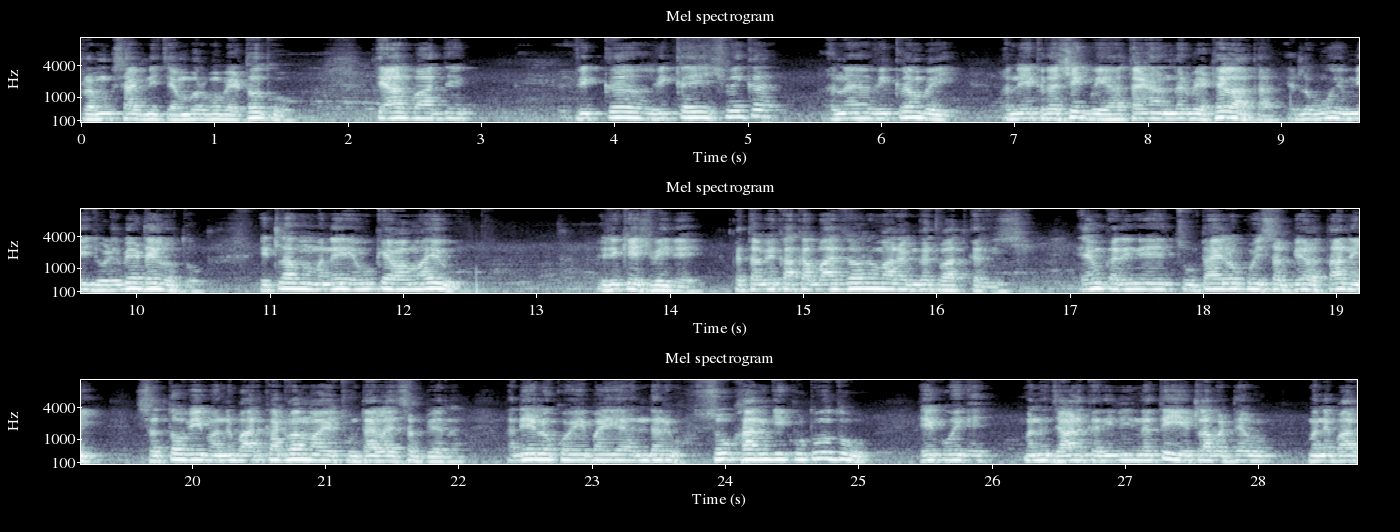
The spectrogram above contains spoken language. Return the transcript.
પ્રમુખ સાહેબની ચેમ્બરમાં બેઠો હતો. ત્યારબાદ એક વિક વિકેશભાઈ અને વિક્રમભાઈ અને એક રસિકભાઈ આ ત્રણ અંદર બેઠેલા હતા. એટલે હું એમની જોડે બેઠેલો હતો. એટલામાં મને એવું કહેવામાં આવ્યું રિકેશભાઈને કે તમે કાકા બહાર જાઓ ને મારે અંગત વાત કરવી છે. એમ કરીને ચૂંટાયેલો કોઈ સભ્ય હતા નહીં. સતો બી મને બહાર કાઢવામાં આવ્યો ચૂંટાયેલા સભ્યને. અને એ લોકોએ ભાઈ અંદર શું ખાનગી કૂટવું હતું એ કોઈ મને જાણ કરી નથી એટલા માટે મને બહાર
